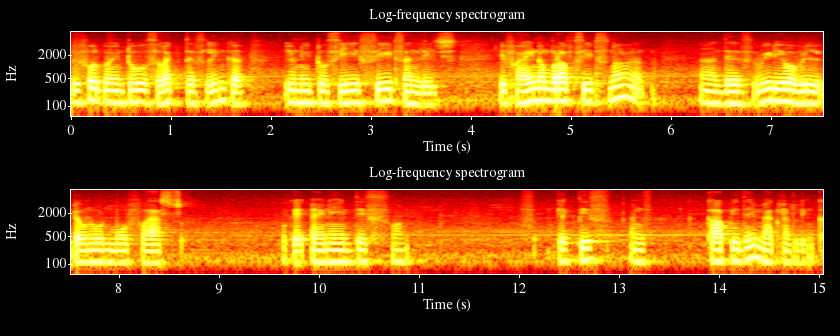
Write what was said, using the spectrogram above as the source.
Before going to select this link, you need to see seeds and leads. If high number of seeds na, uh, this video will download more fast. Okay, I need this one. S- Click this and copy the magnet link.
